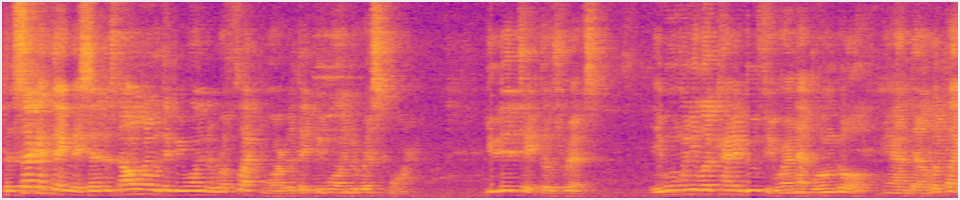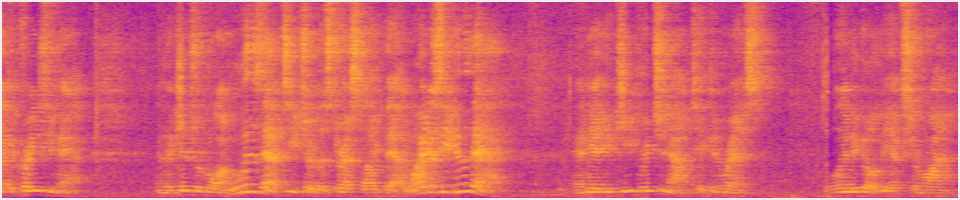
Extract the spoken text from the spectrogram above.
The second thing they said is not only would they be willing to reflect more, but they'd be willing to risk more. You did take those risks. Even when you look kind of goofy wearing that blue and gold and uh, look like a crazy man. And the kids were going, who is that teacher that's dressed like that? Why does he do that? And yet you keep reaching out, taking risks, willing to go the extra mile.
